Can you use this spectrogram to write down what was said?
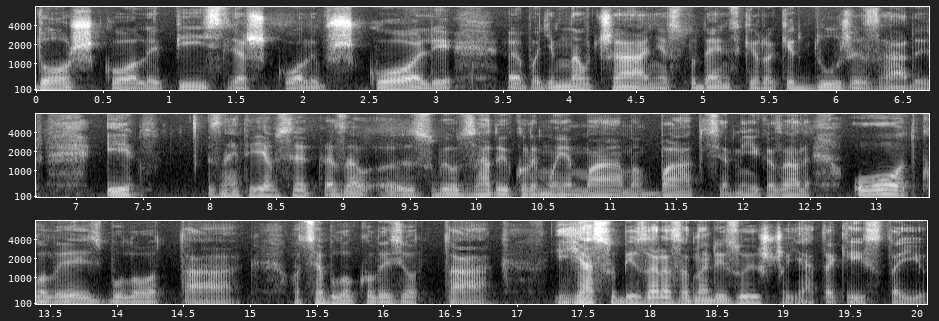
до школи, після школи, в школі, е, потім навчання, студентські роки дуже згадуєш. І знаєте, я все казав е, собі, от згадую, коли моя мама, бабця мені казали, от колись було так, оце було колись отак. І я собі зараз аналізую, що я такий стаю.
